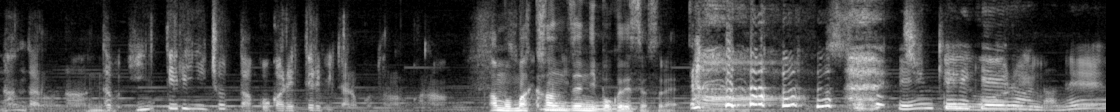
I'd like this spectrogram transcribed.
なんだろうな。うん、多分インテリにちょっと憧れてるみたいなことなのかな。あもうまあ完全に僕ですよそれ。インテリ系なんだね。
